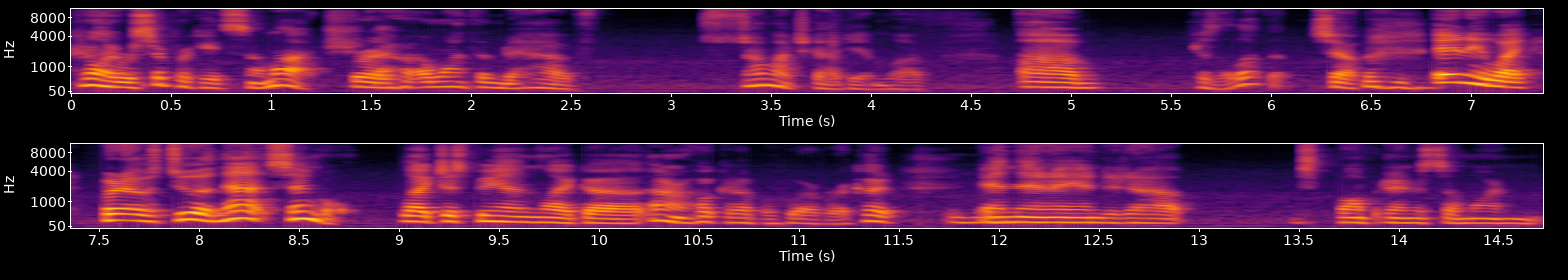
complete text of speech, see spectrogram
can only reciprocate so much. Right. I, I want them to have so much goddamn love because I love them. So Mhm. anyway, but I was doing that single, like just being like a I don't know, hooking up with whoever I could. Mhm. And then I ended up just bumping into someone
